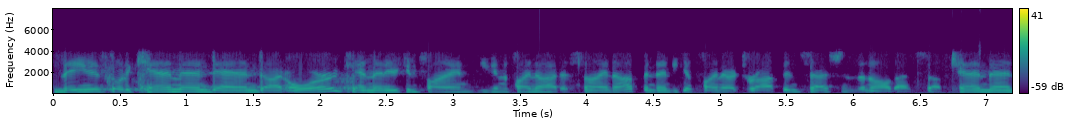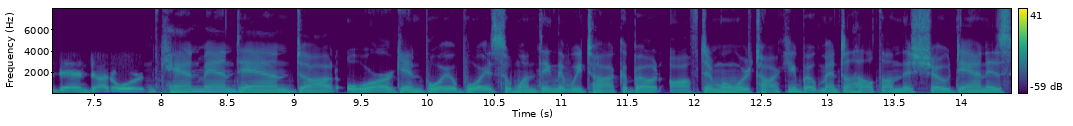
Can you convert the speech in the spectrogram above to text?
Then you just go to canmandan.org, and then you can find you can find out how to sign up, and then you can find our drop-in sessions and all that stuff. Canmandan.org. Canmandan.org, and boy oh boy, so one thing that we talk about often when we're talking about mental health on this show, Dan, is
